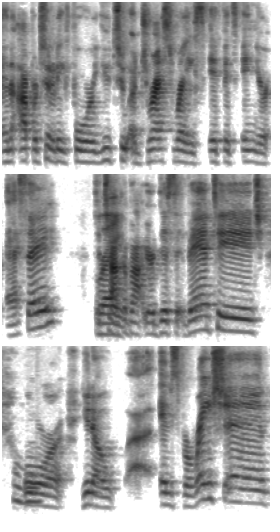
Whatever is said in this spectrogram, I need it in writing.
an opportunity for you to address race if it's in your essay to right. talk about your disadvantage mm-hmm. or you know uh, inspiration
